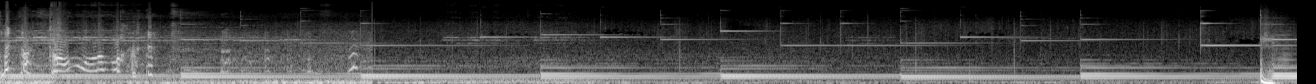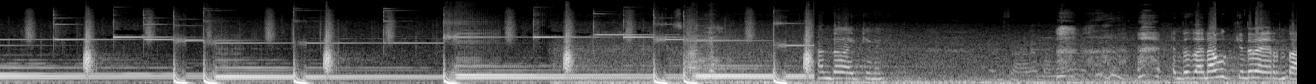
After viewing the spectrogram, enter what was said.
കക്കാൻ മോളെ പോലെ. എന്താ ആ ബുക്കിന്റെ പേരെന്താ?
